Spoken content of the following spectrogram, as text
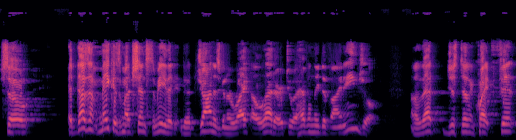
So it doesn't make as much sense to me that, that John is going to write a letter to a heavenly divine angel. Uh, that just doesn't quite fit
